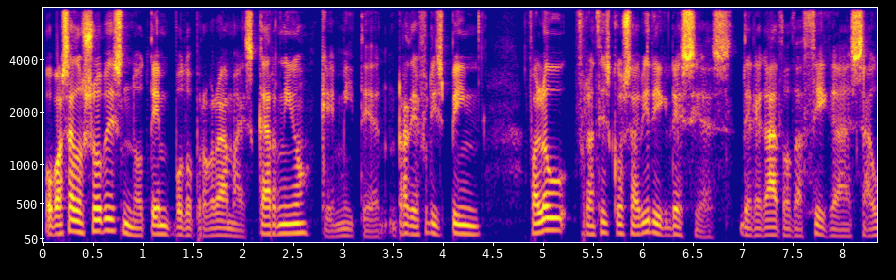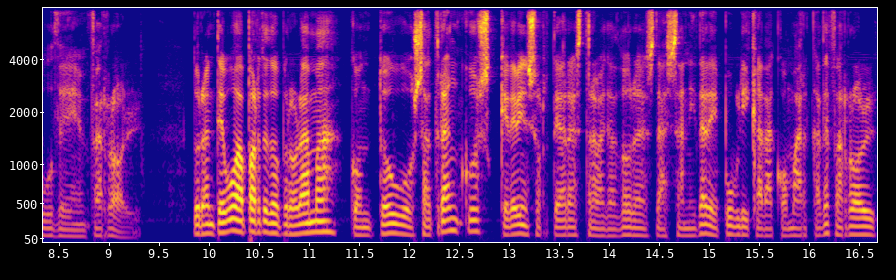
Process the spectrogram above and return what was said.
O pasado xoves, no tempo do programa Escarnio, que emite Radio Filispín, falou Francisco Xavier Iglesias, delegado da CIGA Saúde en Ferrol. Durante boa parte do programa contou os atrancos que deben sortear as traballadoras da sanidade pública da comarca de Ferrol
